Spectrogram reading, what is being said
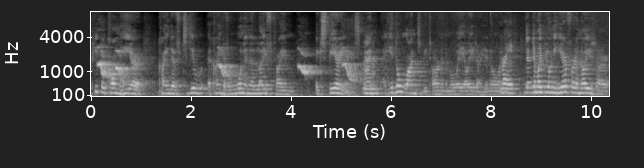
people come here kind of to do a kind of a one in a lifetime experience mm-hmm. and you don't want to be turning them away either you know and Right. they, they might be only here for a night or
